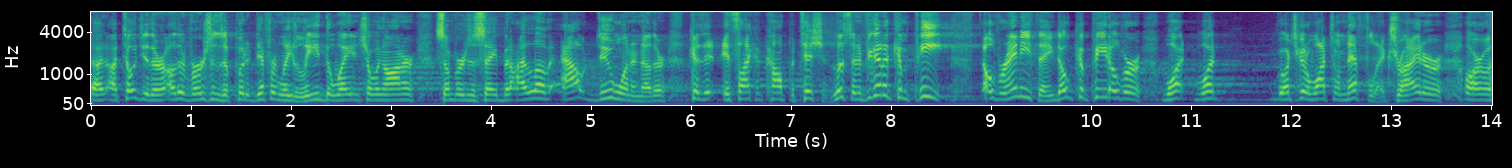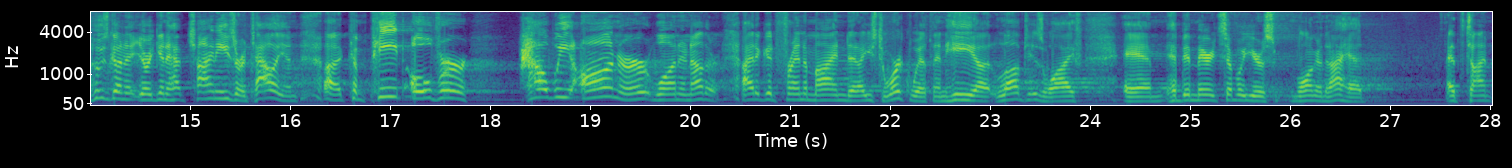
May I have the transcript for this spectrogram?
I told you there are other versions that put it differently lead the way in showing honor. Some versions say, but I love outdo one another because it, it's like a competition. Listen, if you're going to compete over anything, don't compete over what what what you're going to watch on Netflix, right? Or, or who's going to, you're going to have Chinese or Italian uh, compete over how we honor one another. I had a good friend of mine that I used to work with, and he uh, loved his wife and had been married several years longer than I had at the time.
